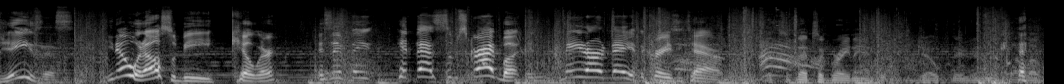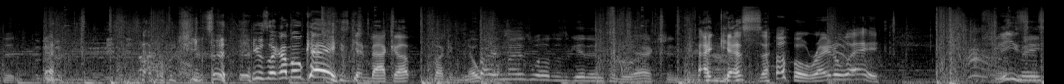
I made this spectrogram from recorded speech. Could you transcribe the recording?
Jesus. You know what else would be killer? Is if they hit that subscribe button and made our day at the Crazy Town. That's, that's a great answer joke there, I loved it. Oh, he was like, I'm okay. He's getting back up. Fucking nope. Probably might as well just get into the action here. I guess so, right away. Jesus.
